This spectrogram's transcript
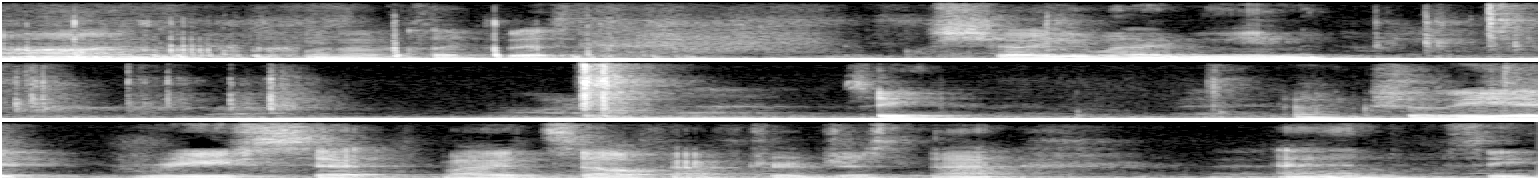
on when I click this. I'll show you what I mean. See? Actually, it reset by itself after just that. And see,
